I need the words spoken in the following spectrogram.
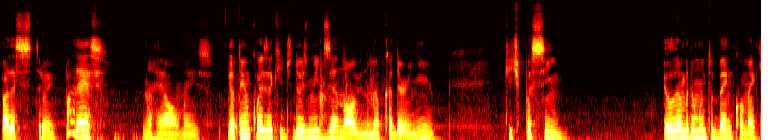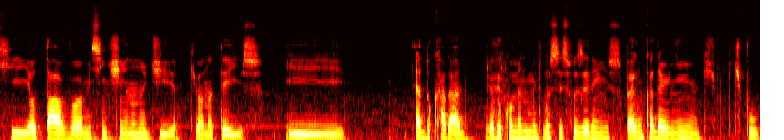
parece estranho. Parece, na real, mas eu tenho coisa aqui de 2019 no meu caderninho que tipo assim, eu lembro muito bem como é que eu tava me sentindo no dia que eu anotei isso. E é do caralho. Eu recomendo muito vocês fazerem isso. Pega um caderninho, que, tipo,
